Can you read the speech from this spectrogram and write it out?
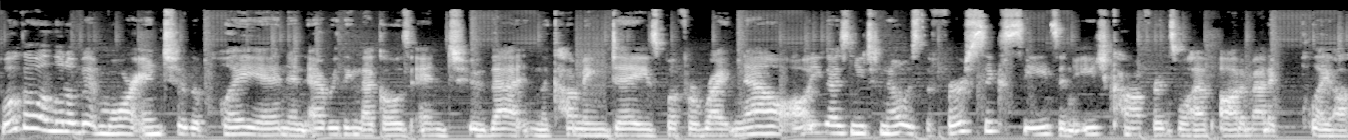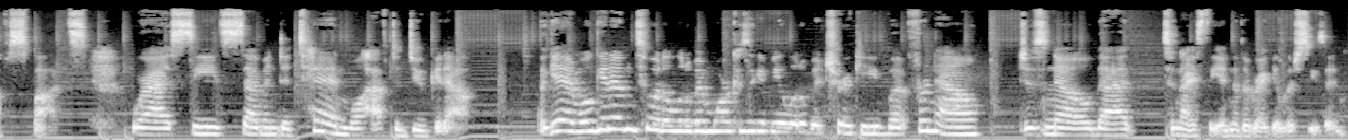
we'll go a little bit more into the play in and everything that goes into that in the coming days, but for right now, all you guys need to know is the first six seeds in each conference will have automatic playoff spots, whereas seeds 7 to 10 will have to duke it out. Again, we'll get into it a little bit more because it can be a little bit tricky, but for now, just know that tonight's the end of the regular season.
